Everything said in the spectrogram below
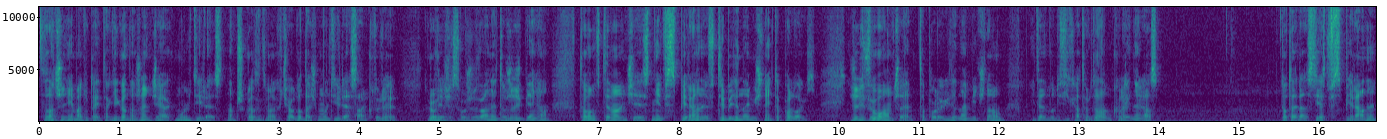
To znaczy nie ma tutaj takiego narzędzia jak multires. Na przykład gdybym chciał dodać multiresa, który również jest używany do rzeźbienia, to on w tym momencie jest niewspierany w trybie dynamicznej topologii. Jeżeli wyłączę topologię dynamiczną i ten modyfikator dodam kolejny raz, to teraz jest wspierany.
